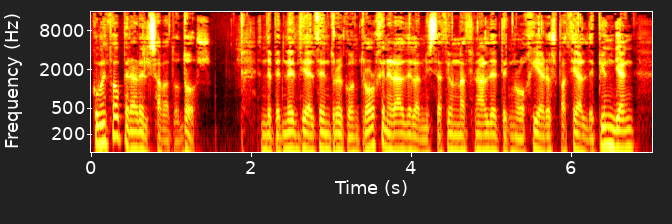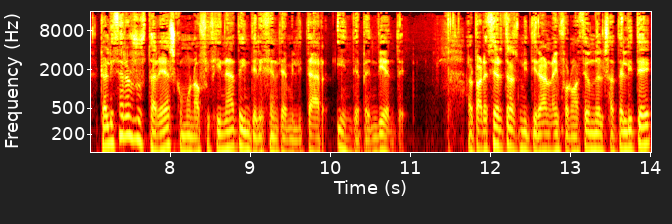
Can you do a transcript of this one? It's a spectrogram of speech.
comenzó a operar el sábado 2. En dependencia del Centro de Control General de la Administración Nacional de Tecnología Aeroespacial de Pyongyang, realizaron sus tareas como una oficina de inteligencia militar independiente. Al parecer transmitirán la información del satélite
